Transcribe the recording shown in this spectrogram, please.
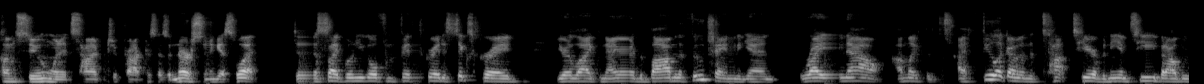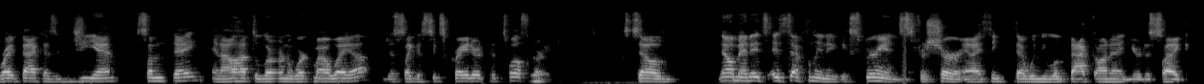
come soon when it's time to practice as a nurse. And guess what? Just like when you go from fifth grade to sixth grade, you're like now you're at the bottom of the food chain again. Right now, I'm like the, I feel like I'm in the top tier of an EMT, but I'll be right back as a GN someday, and I'll have to learn to work my way up, just like a sixth grader to twelfth grade. So, no, man, it's it's definitely an experience for sure, and I think that when you look back on it, you're just like,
